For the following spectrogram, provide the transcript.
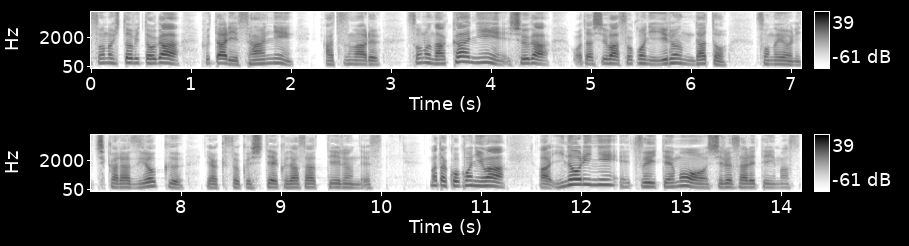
その人々が2人3人集まる。その中に主が私はそこにいるんだとそのように力強く約束してくださっているんです。またここには祈りについても記されています。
